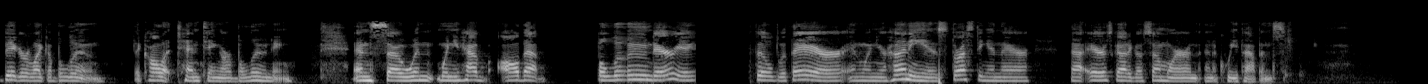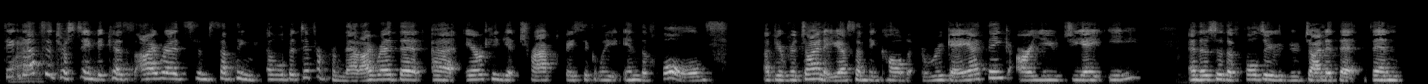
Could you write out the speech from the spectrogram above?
bigger like a balloon. They call it tenting or ballooning. And so when, when you have all that ballooned area filled with air and when your honey is thrusting in there, that air's got to go somewhere and, and a queef happens. See, wow. that's interesting because I read some something a little bit different from that. I read that uh, air can get trapped basically in the folds of your vagina. You have something called rugae, I think, R-U-G-A-E, and those are the folds of your vagina that then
